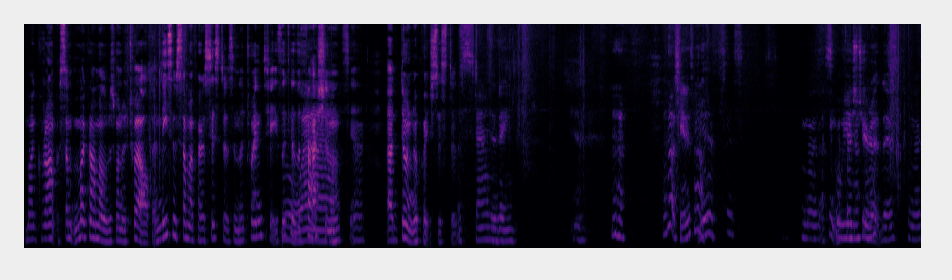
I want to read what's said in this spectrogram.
my grand. Some my grandmother was one of twelve, and these are some of her sisters in the twenties. Look Oh, at the wow. fashions. Yeah, I don't know which sisters. Astounding. Yeah. Well, that's you as well. Yeah, it. When I, I think School my first year out there. When I,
